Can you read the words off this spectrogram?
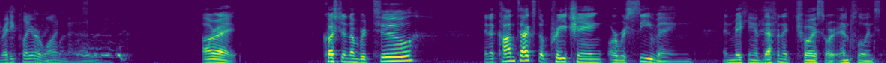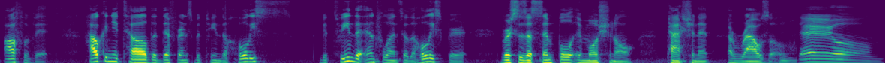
Ready Player One, man. study. All right. Question number two. In a context of preaching or receiving and making a definite choice or influence off of it, how can you tell the difference between the Holy between the influence of the Holy Spirit versus a simple emotional, passionate arousal? Damn.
